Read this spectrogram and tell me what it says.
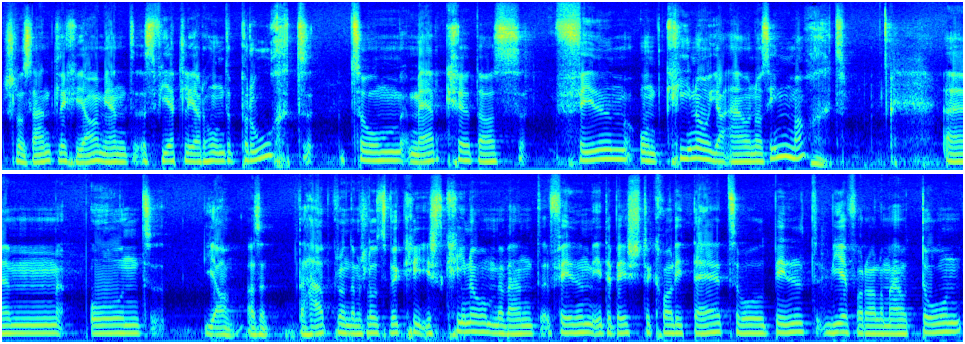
schlussendlich, ja, wir haben ein Vierteljahrhundert gebraucht, zum merken, dass Film und Kino ja auch noch Sinn macht. Ähm, und ja, also der Hauptgrund am Schluss wirklich ist das Kino. Wir wollen Film in der besten Qualität, sowohl Bild wie vor allem auch Ton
